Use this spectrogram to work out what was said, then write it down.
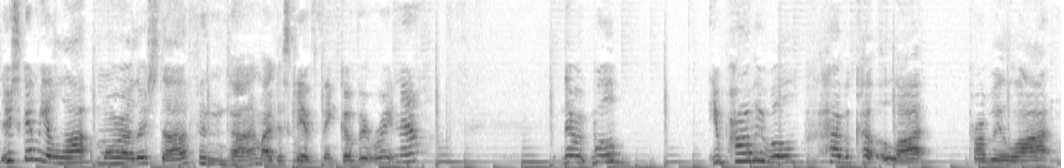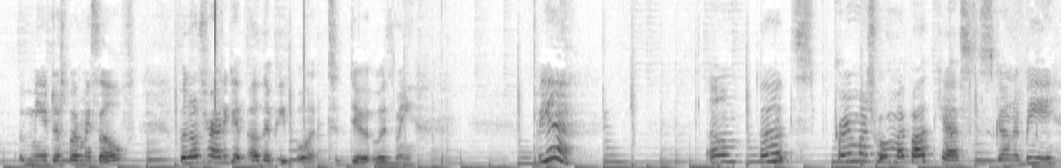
there's gonna be a lot more other stuff in time. I just can't think of it right now. There will, you probably will have a cut a lot, probably a lot of me just by myself. But I'll try to get other people to do it with me. But yeah, um, that's pretty much what my podcast is gonna be.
